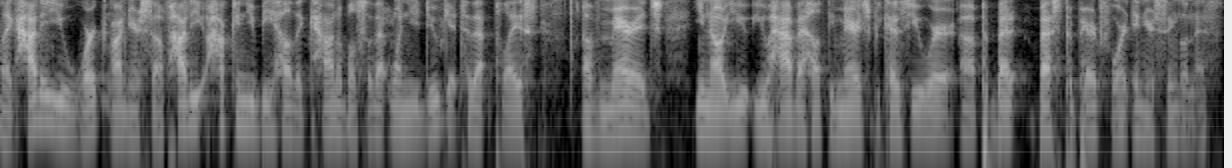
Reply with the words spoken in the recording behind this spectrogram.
Like how do you work on yourself? How do you how can you be held accountable so that when you do get to that place of marriage, you know, you you have a healthy marriage because you were uh, best prepared for it in your singleness?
